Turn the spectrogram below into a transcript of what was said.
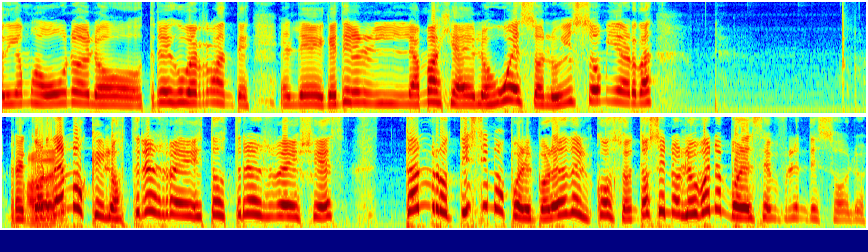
digamos uno de los tres gobernantes, el de que tiene la magia de los huesos, lo hizo mierda. Recordemos que los tres reyes, estos tres reyes, están rotísimos por el poder del coso, entonces no lo van a poder enfrente solo.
